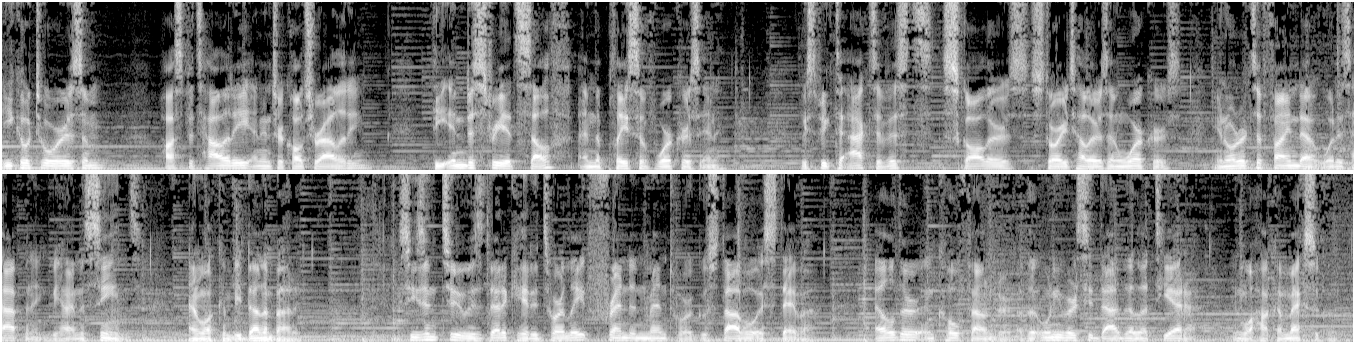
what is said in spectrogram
ecotourism, hospitality and interculturality, the industry itself, and the place of workers in it. We speak to activists, scholars, storytellers, and workers in order to find out what is happening behind the scenes and what can be done about it. Season 2 is dedicated to our late friend and mentor, Gustavo Esteva, elder and co founder of the Universidad de la Tierra in Oaxaca, Mexico.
